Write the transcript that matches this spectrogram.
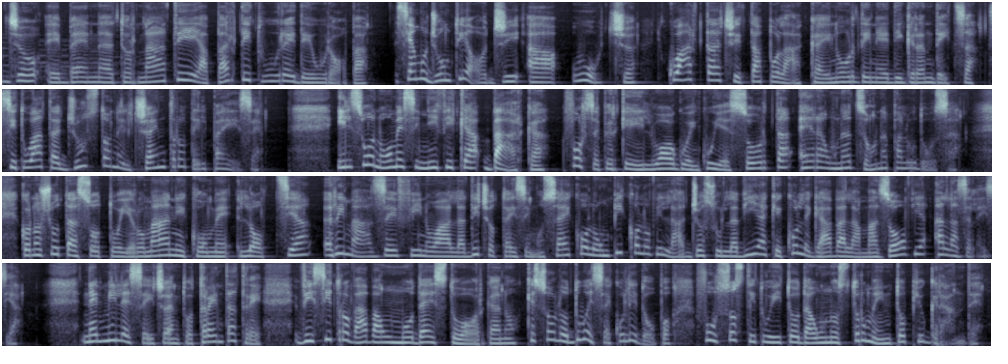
pomeriggio e ben tornati a Partiture d'Europa. Siamo giunti oggi a Łódź, quarta città polacca in ordine di grandezza, situata giusto nel centro del paese. Il suo nome significa barca, forse perché il luogo in cui è sorta era una zona paludosa. Conosciuta sotto i romani come Lozia, rimase fino al XVIII secolo un piccolo villaggio sulla via che collegava la Masovia alla Slesia. Nel 1633 vi si trovava un modesto organo che solo due secoli dopo fu sostituito da uno strumento più grande.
